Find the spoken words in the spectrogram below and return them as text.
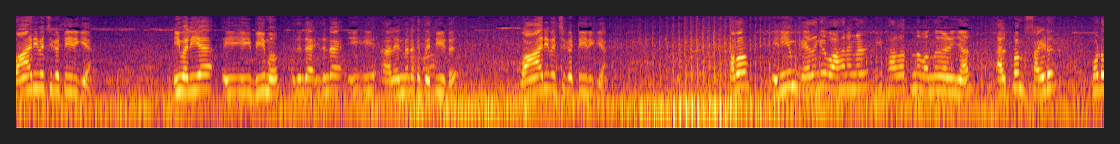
വാരി വെച്ച് കെട്ടിയിരിക്കുകയാണ്. ഈ വലിയ ഈ ഈ ബീം ഇതിന്റെ ഇതിന്റെ ഈ ഈ അലൈൻമെന്റ് ഒക്കെ തെറ്റിയിട്ട് വാരി വെച്ച് കെട്ടിയിരിക്കുകയാണ്. അപ്പോൾ ഇനിയും ഏതെങ്കിലും വാഹനങ്ങൾ ഈ ഭാഗത്തു നിന്ന് വന്നു കഴിഞ്ഞാൽ അല്പം സൈഡ് ഇങ്ങോട്ട്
